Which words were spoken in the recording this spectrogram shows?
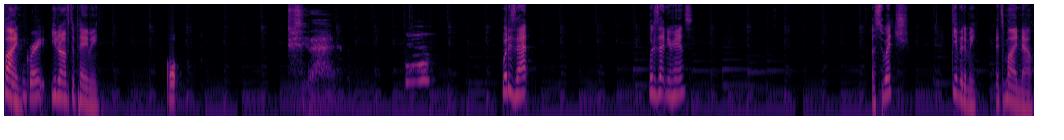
Fine. Great. You don't have to pay me. Oh, did you see that? Yeah. What is that? What is that in your hands? A switch? Give it to me. It's mine now.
